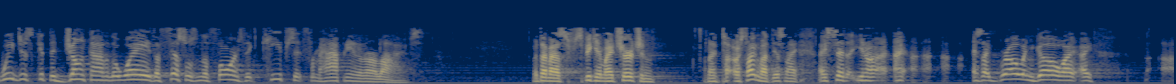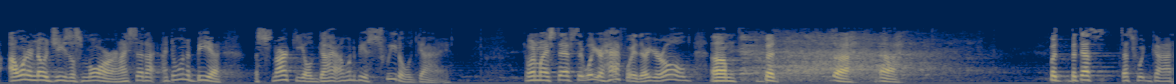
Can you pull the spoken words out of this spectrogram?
We just get the junk out of the way, the thistles and the thorns that keeps it from happening in our lives. One time I was speaking at my church and I, t- I was talking about this, and I, I said, you know, I, I, as I grow and go, I, I, I want to know Jesus more. And I said, I, I don't want to be a, a snarky old guy. I want to be a sweet old guy. And one of my staff said, Well, you're halfway there. You're old. Um, but, uh, uh, but, but that's, that's what God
